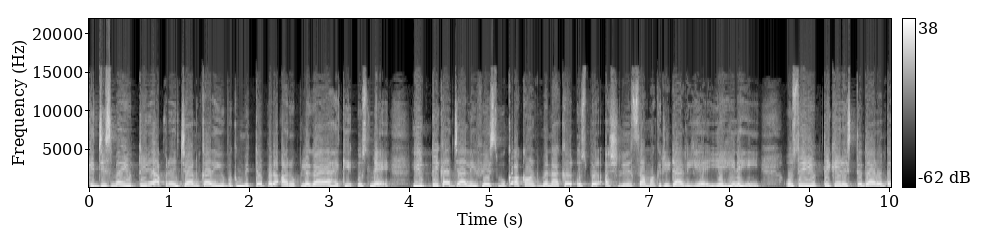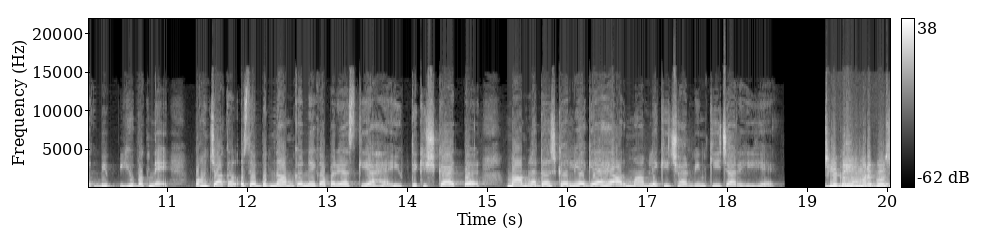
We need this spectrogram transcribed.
कि जिसमें युवती ने अपने जानकारी युवक मित्र पर आरोप लगाया है कि उसने युवती का जाली फेसबुक अकाउंट बनाकर उस पर अश्लील सामग्री डाली है। यही नहीं, उसे युवती के रिश्तेदारों तक भी युवक ने पहुंचाकर उसे बदनाम करने का प्रयास किया है। युवती की शिकायत पर मामला दर्ज कर लिया गया है और मामले की छानबीन की जा रही है। पिछले कल हमारे पास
